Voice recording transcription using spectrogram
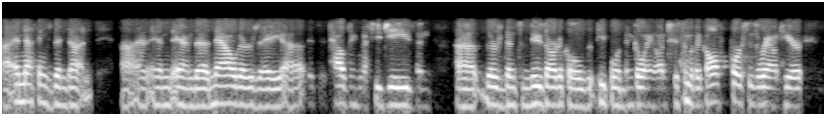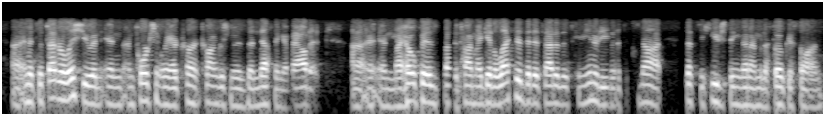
uh, and nothing's been done. Uh, and and uh, now there's a uh, it's housing refugees and Uh, there's been some news articles that people have been going on to some of the golf courses around here, uh, and it's a federal issue. And, and unfortunately, our current congressman has done nothing about it. Uh, and my hope is by the time I get elected that it's out of this community. But if it's not, that's a huge thing that I'm going to focus on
